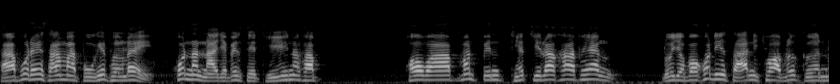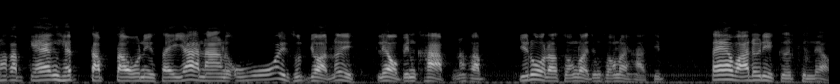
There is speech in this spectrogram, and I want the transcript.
ถ้าผู้ใดสามารถปลูกเห็ดเพิงได้ คนนั้นน่าจะเป็นเศรษฐีนะครับ เพราะว่ามันเป็นเห็ดที่ราคาแพง โดยเฉพาะคนอีสานนี่ชอบเหลือเกินนะครับ แกงเห็ดตับเต่านี่ใส่ย่านางเลยโอ้ยสุดยอดเลยแล้วเป็นคาบนะครับกิโลละ200ถึง250แต่ว่าเดี๋ยวนี้เกิดขึ้นแล้ว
